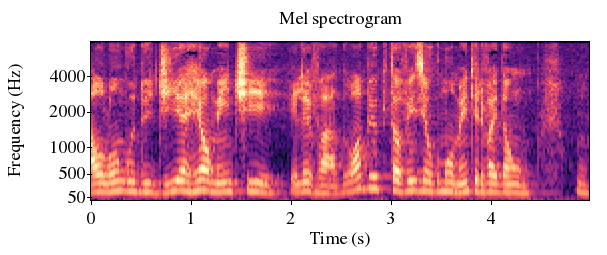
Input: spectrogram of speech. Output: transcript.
ao longo do dia realmente elevado. Óbvio que talvez em algum momento ele vai dar um, um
